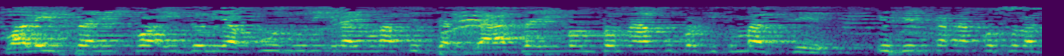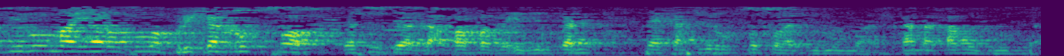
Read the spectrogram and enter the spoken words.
Walaysa liqa'idun yaquduni ilal masjid dan gak ada yang nonton aku pergi ke masjid. Izinkan aku sholat di rumah ya Rasulullah berikan rukhsah. Ya sudah gak apa-apa saya izinkan saya kasih rukhsah sholat di rumah karena kamu buta.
